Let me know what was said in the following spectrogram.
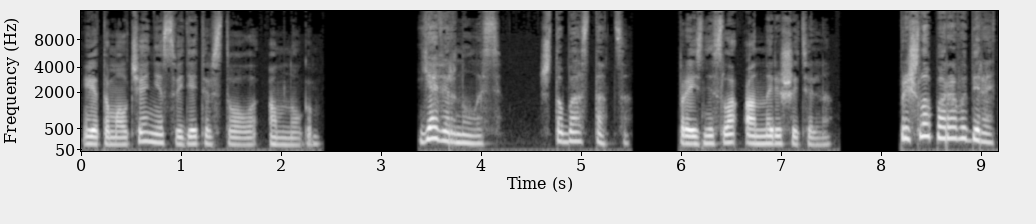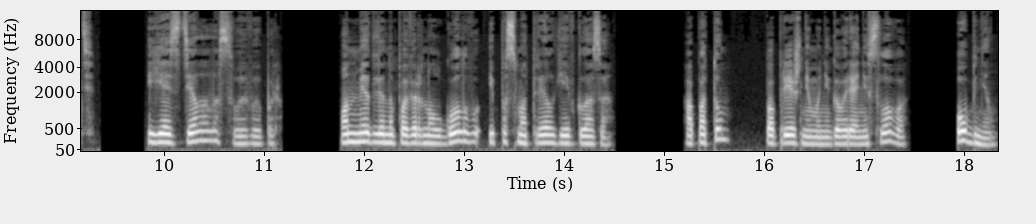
и это молчание свидетельствовало о многом. «Я вернулась, чтобы остаться», — произнесла Анна решительно. «Пришла пора выбирать, и я сделала свой выбор». Он медленно повернул голову и посмотрел ей в глаза. А потом, по-прежнему не говоря ни слова, обнял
